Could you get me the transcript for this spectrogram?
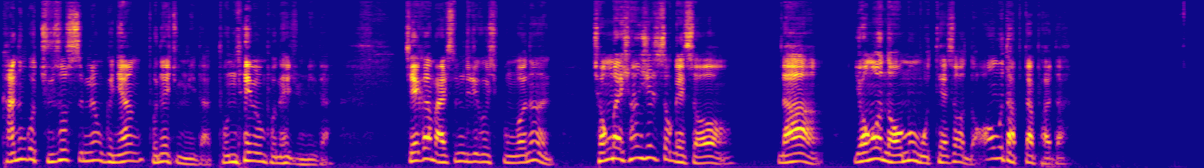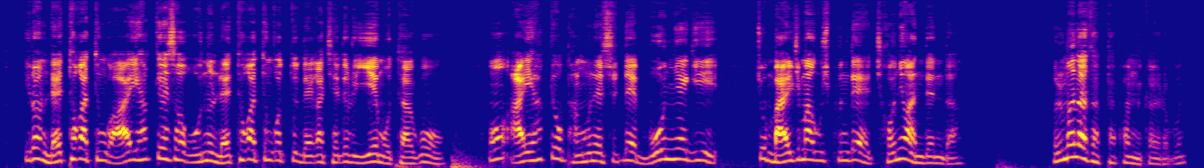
가는 곳 주소 쓰면 그냥 보내줍니다. 돈 내면 보내줍니다. 제가 말씀드리고 싶은 거는 정말 현실 속에서 나 영어 너무 못해서 너무 답답하다. 이런 레터 같은 거, 아이 학교에서 오는 레터 같은 것도 내가 제대로 이해 못하고, 어? 아이 학교 방문했을 때 뭔 얘기 좀 말 좀 하고 싶은데 전혀 안 된다. 얼마나 답답합니까, 여러분?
